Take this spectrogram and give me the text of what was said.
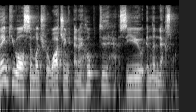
Thank you all so much for watching, and I hope to see you in the next one.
